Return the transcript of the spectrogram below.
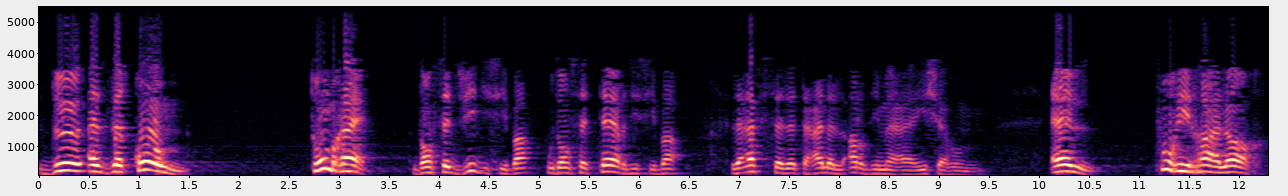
de Azzaqum tomberait dans cette vie d'ici-bas ou dans cette terre d'ici-bas, elle pourrira alors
